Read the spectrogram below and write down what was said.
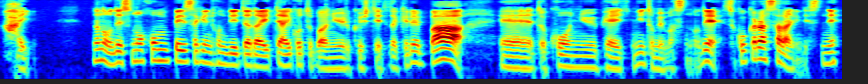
はい。なので、そのホームページ先に飛んでいただいて合言葉を入力していただければ、えっ、ー、と、購入ページに飛べますので、そこからさらにですね、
